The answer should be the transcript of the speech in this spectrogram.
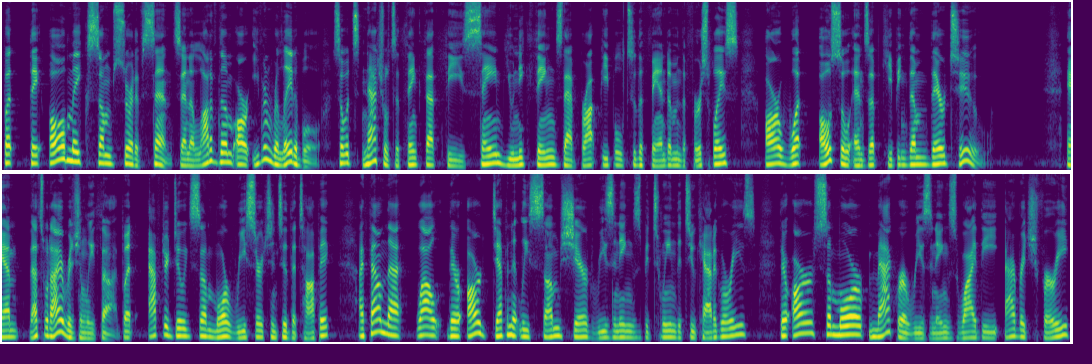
but they all make some sort of sense, and a lot of them are even relatable, so it's natural to think that the same unique things that brought people to the fandom in the first place are what also ends up keeping them there too. And that's what I originally thought. But after doing some more research into the topic, I found that while there are definitely some shared reasonings between the two categories, there are some more macro reasonings why the average furry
